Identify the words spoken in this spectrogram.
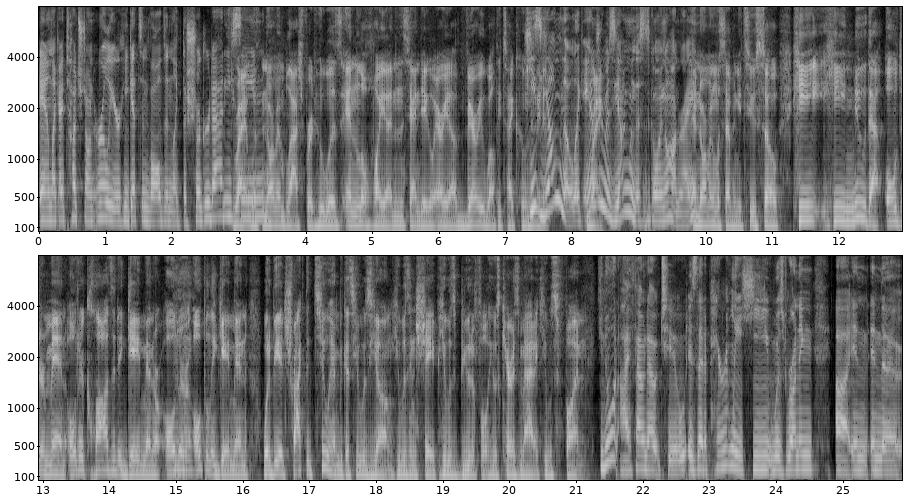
And like I touched on earlier, he gets involved in like the sugar daddy scene. Right, with Norman Blachford, who was in La Jolla and in the San Diego area, a very wealthy tycoon. He's young though. Like Andrew right. was young when this is going on, right? And Norman was 72. So he he knew that older men, older closeted gay men or older mm-hmm. openly gay men would be attracted to him because he was young, he was in shape, he was beautiful, he was charismatic, he was fun. You know what I found out too is that apparently he was running uh, in in the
